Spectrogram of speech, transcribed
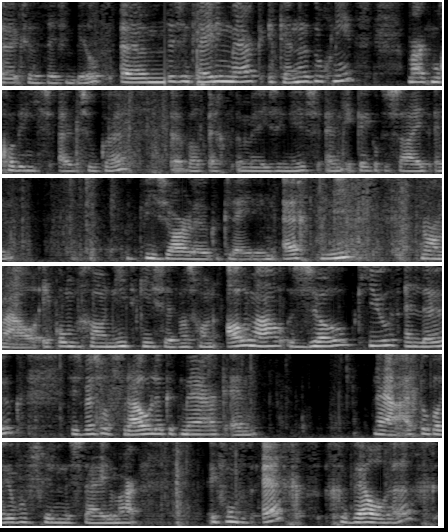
Uh, ik zet het even in beeld. Um, het is een kledingmerk, ik ken het nog niet. Maar ik mocht al dingetjes uitzoeken, uh, wat echt amazing is. En ik keek op de site en bizar leuke kleding. Echt niet normaal. Ik kon gewoon niet kiezen. Het was gewoon allemaal zo cute en leuk. Het is best wel vrouwelijk het merk. En nou ja, eigenlijk ook wel heel veel verschillende stijlen. Maar ik vond het echt geweldig.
